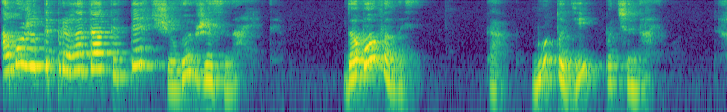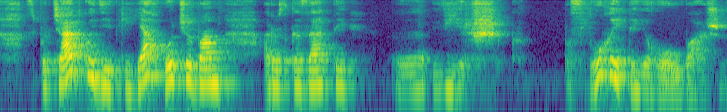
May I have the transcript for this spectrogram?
а можете пригадати те, що ви вже знаєте. Домовились? Так, ну тоді починаємо. Спочатку, дітки, я хочу вам розказати е, віршик. Послухайте його уважно.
